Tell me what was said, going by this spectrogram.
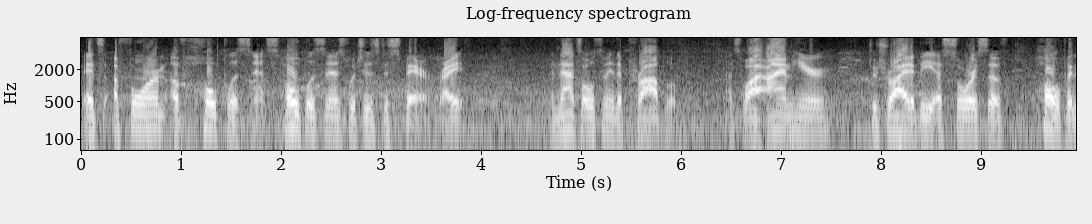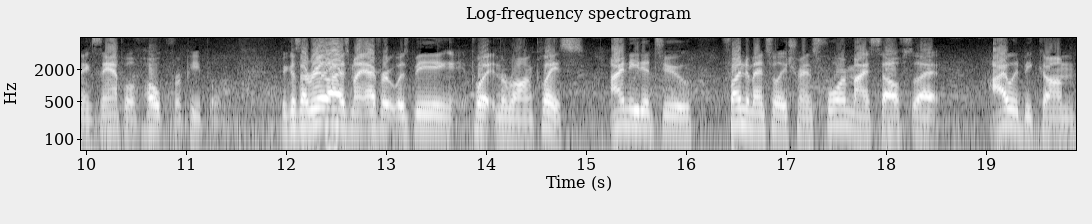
It's a form of hopelessness. Hopelessness, which is despair, right? And that's ultimately the problem. That's why I am here to try to be a source of hope, an example of hope for people. Because I realized my effort was being put in the wrong place. I needed to fundamentally transform myself so that I would become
